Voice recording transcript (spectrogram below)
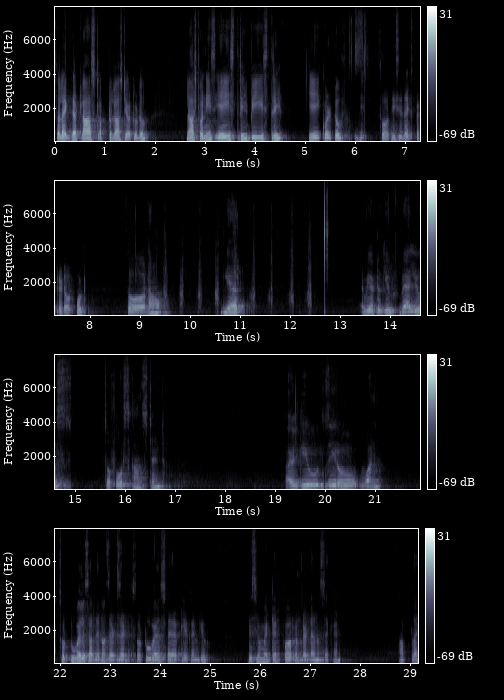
So like that last up to last you have to do. Last one is a is 3 b is 3 a equal to b. So this is the expected output. So now here we have to give values so force constant. I will give 0 1 so two values are there now zz so two values directly you can give. This you maintain for 100 nanosecond. Apply.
